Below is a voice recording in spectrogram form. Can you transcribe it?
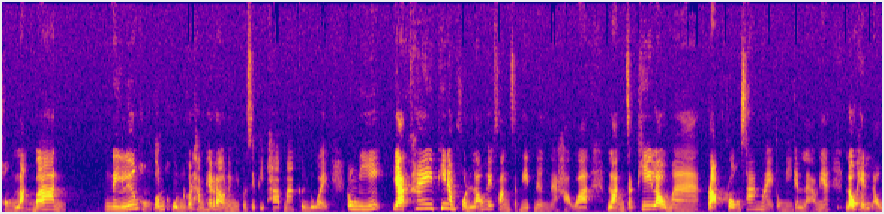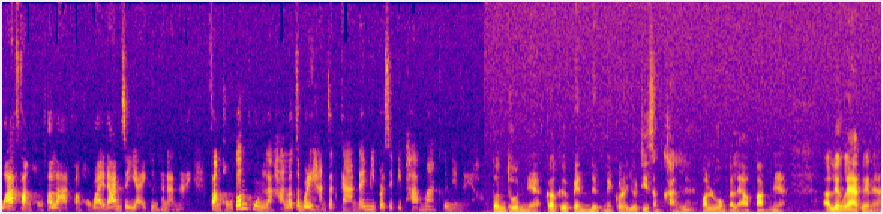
ของหลังบ้าน ในเรื่องของต้นทุนก็ทำให้เราเนี่ยมีประสิทธิภาพมากขึ้นด้วย ตรงนี้อยากให้พี่นำพลเล่าให้ฟังสักนิดหนึ่งนะคะว่า หลังจากที่เรามาปรับโครงสร้างใหม่ตรงนี้กันแล้วเนี่ยเราเห็นแล้วว่าฝั่งของตลาดฝั่งของรายได้มันจะใหญ่ขึ้นขนาดไหน ฝั่งของต้นทุนล่ะคะ เราจะบริหารจัดการได้มีประสิทธิภาพมากขึ้นยังไงคะต้นทุนเนี่ยก็คือเป็นหนึ่งในกลยุทธ์ที่สำคัญแหละพอรวมกันแล้วปั๊บเนี่ยอ่าเรื่องแรกเลยนะ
